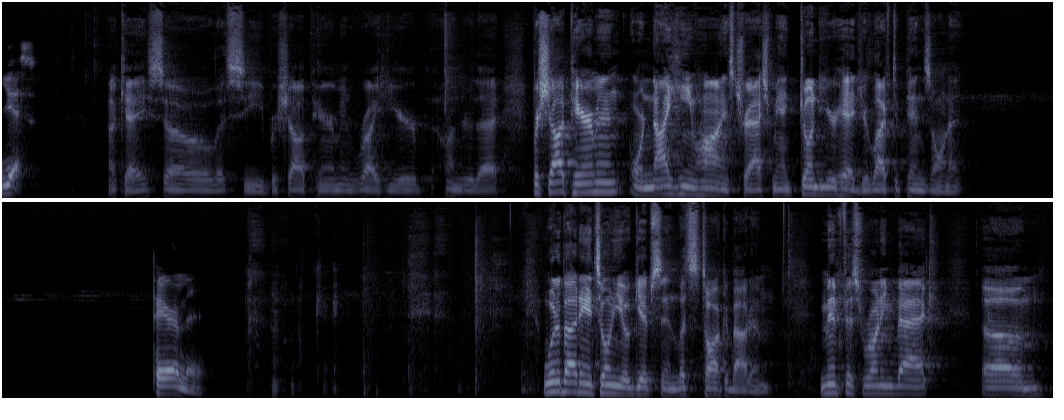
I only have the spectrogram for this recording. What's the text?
Yes, Okay, so let's see. Breshad Perriman right here under that. Breshad Perriman or Nyheim Hines, trash man. Gun to your head. Your life depends on it. Perriman. Okay. What about Antonio Gibson? Let's talk about him. Memphis running back. Um,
